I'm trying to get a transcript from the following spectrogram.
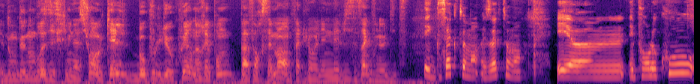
et donc de nombreuses discriminations auxquelles beaucoup de lieux queer ne répondent pas forcément, en fait, Laureline Lévy, c'est ça que vous nous dites? Exactement, exactement. Et, euh, et pour le coup,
